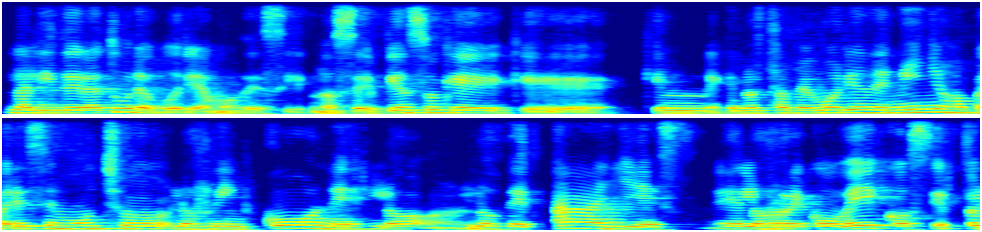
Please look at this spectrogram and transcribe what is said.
la literatura, podríamos decir. No sé, pienso que, en, nuestras memorias de niños aparecen mucho los rincones, los detalles, eh, los recovecos, ¿cierto?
